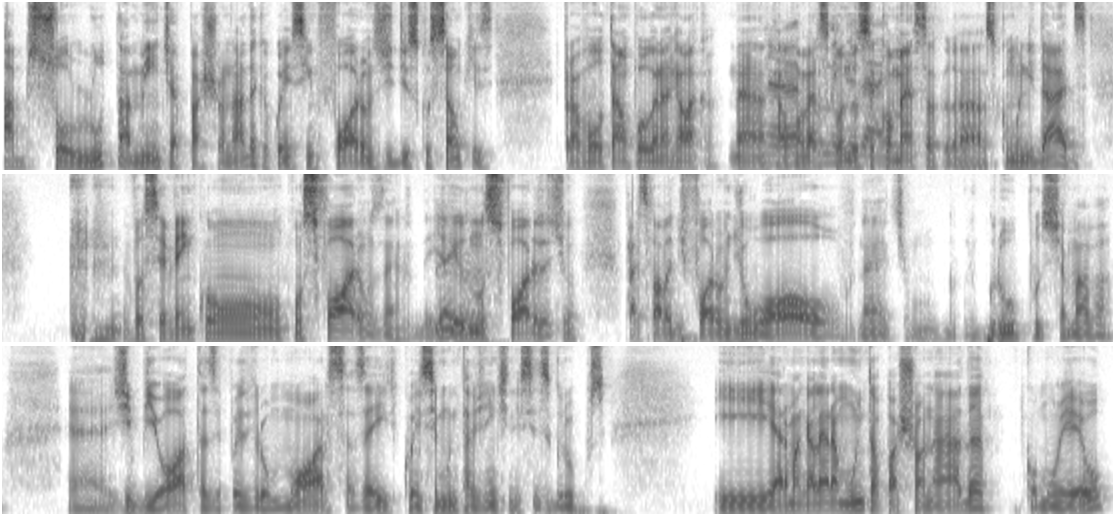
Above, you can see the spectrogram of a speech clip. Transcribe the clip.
absolutamente apaixonada que eu conheci em fóruns de discussão, que para voltar um pouco naquela, né, naquela É, conversa, quando você começa as comunidades, você vem com, com os fóruns, né? E aí Uhum. nos fóruns eu tinha, participava de fórum de UOL, né? Tinha um, grupos, chamava é, Gibiotas, depois virou Morsas, aí conheci muita gente nesses grupos. E era uma galera muito apaixonada, como eu,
